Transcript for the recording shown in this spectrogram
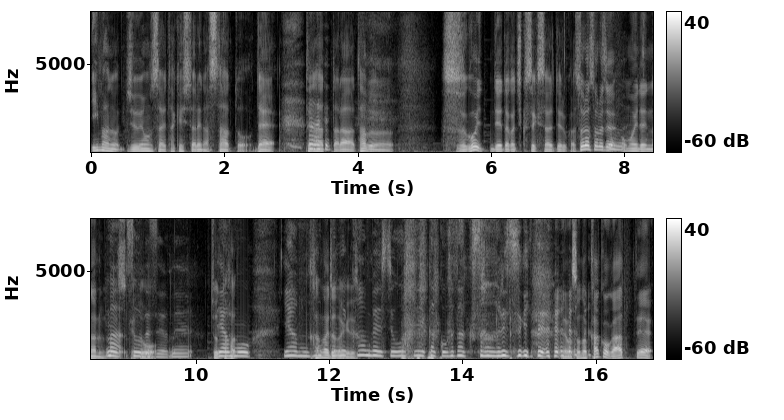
今の14歳竹下玲奈スタートでってなったら多分すごいデータが蓄積されてるからそれはそれで思い出になるんでまあすけど、そうですよね。ちょっとはいやもういやもう考えただけで。勘弁してほしい過去がたくさんありすぎて。でもその過去があって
